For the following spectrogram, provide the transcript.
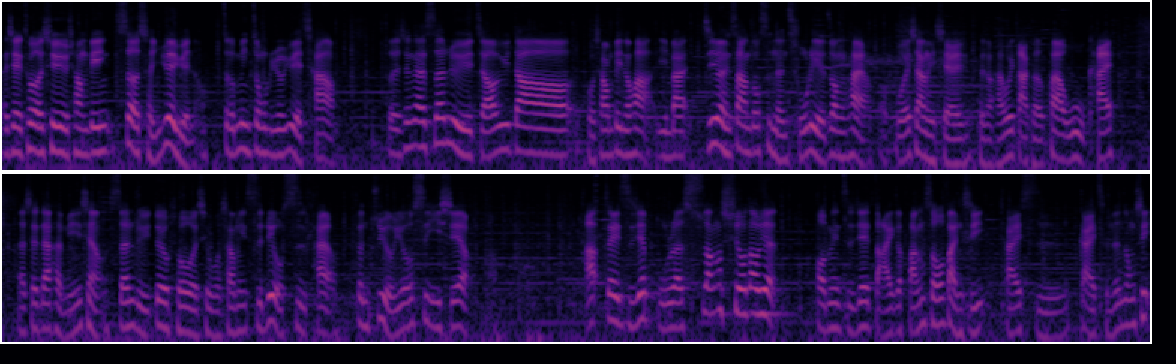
而且土耳其火枪兵射程越远哦，这个命中率就越差哦。所以现在僧侣只要遇到火枪兵的话，一般基本上都是能处理的状态啊，不会像以前可能还会打个快要五五开。那现在很明显，僧侣对土耳其火枪兵是六四开了，更具有优势一些哦。好，这里直接补了双修道院，后面直接打一个防守反击，开始盖城镇中心。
